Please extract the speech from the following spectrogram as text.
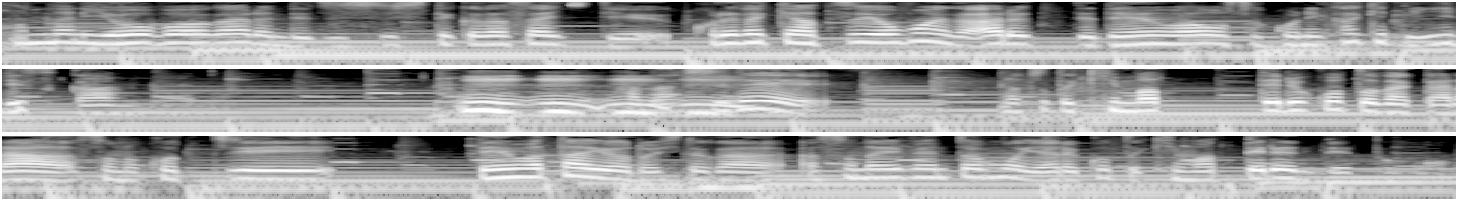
こんなに要望があるんで実施してくださいっていうこれだけ熱い思いがあるって電話をそこにかけていいですかみたいなうんうんうん、うん、話で、まあ、ちょっと決まってることだからそのこっち電話対応の人があそのイベントはもうやること決まってるんでとも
